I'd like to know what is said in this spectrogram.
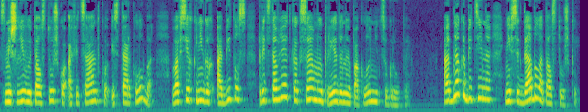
смешливую толстушку-официантку из Стар-клуба, во всех книгах о Битлз представляют как самую преданную поклонницу группы. Однако Беттина не всегда была толстушкой.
